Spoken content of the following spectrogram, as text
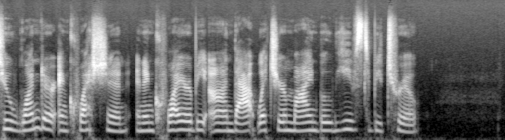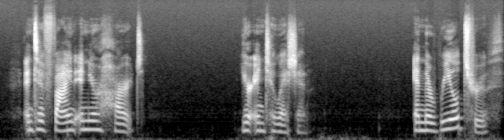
to wonder and question and inquire beyond that which your mind believes to be true, and to find in your heart your intuition and the real truth,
